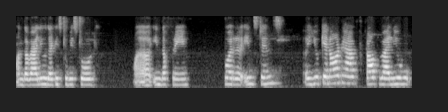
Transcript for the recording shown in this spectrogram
on the value that is to be stored uh, in the frame? For instance uh, you cannot have top value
